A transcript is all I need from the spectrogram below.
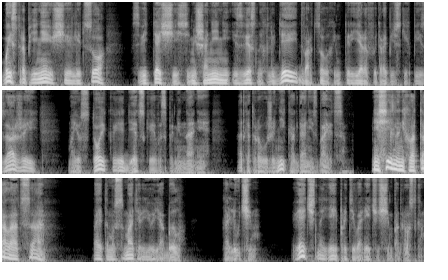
быстро пьянеющее лицо в светящейся мешанине известных людей, дворцовых интерьеров и тропических пейзажей, мое стойкое детское воспоминание, от которого уже никогда не избавиться. Мне сильно не хватало отца, поэтому с матерью я был колючим, вечно ей противоречащим подростком.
